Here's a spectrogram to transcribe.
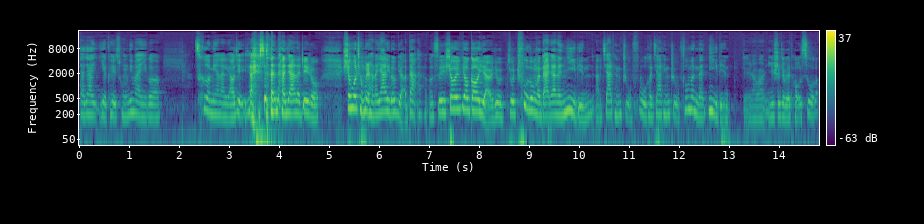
大家也可以从另外一个。侧面来了解一下，现在大家的这种生活成本上的压力都比较大，所以稍微标高一点就就触动了大家的逆鳞啊，家庭主妇和家庭主妇们的逆鳞，对，然后于是就被投诉了。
